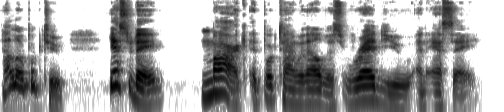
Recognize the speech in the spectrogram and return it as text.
Hello, BookTube. Yesterday, Mark at Book Time with Elvis read you an essay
